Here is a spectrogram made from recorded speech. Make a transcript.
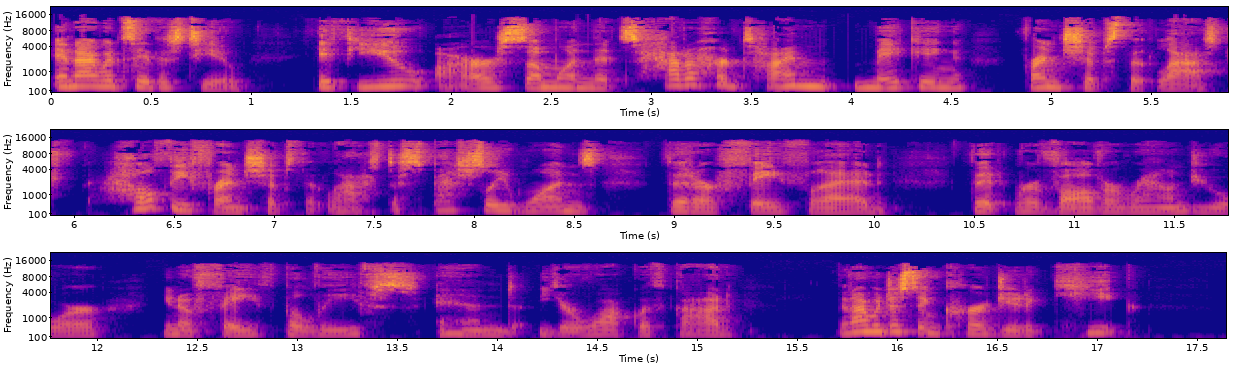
And I would say this to you if you are someone that's had a hard time making friendships that last, healthy friendships that last, especially ones that are faith led, that revolve around your, you know, faith beliefs and your walk with God, then I would just encourage you to keep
